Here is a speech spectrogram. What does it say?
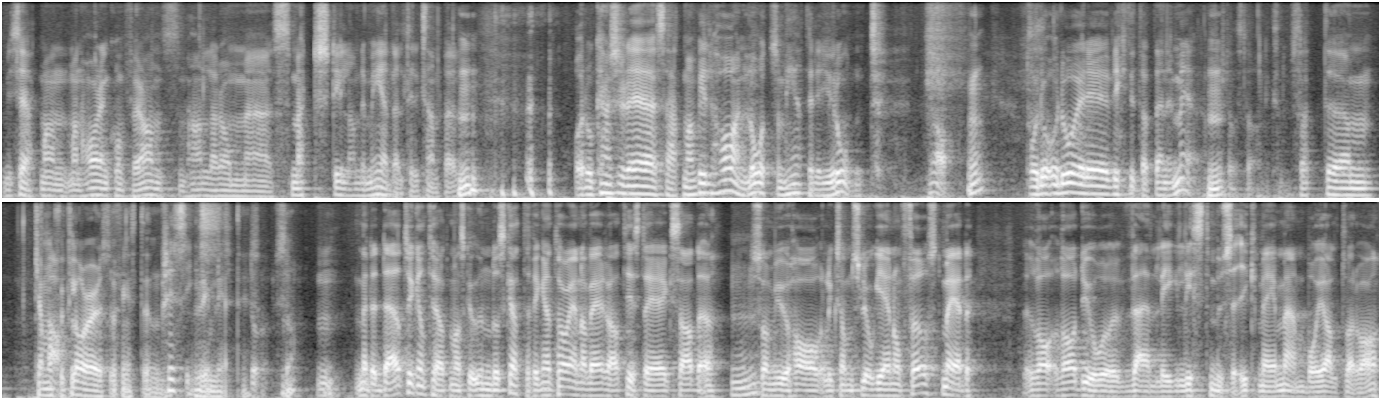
Vi säger att man, man har en konferens som handlar om eh, smärtstillande medel till exempel. Och då kanske det är så att man vill ha en låt som heter Det gör ont. Ja. Och, då, och då är det viktigt att den är med förstås. Då, liksom. Så att, ehm, Kan man ja, förklara det så finns det en Precis. rimlighet. i Då, det. så. Mm. Men det där tycker inte jag att man ska underskatta. Vi kan ta en av era artister, Erik Sadde. Som ju har liksom slog igenom först med ra- radiovänlig listmusik med Manboy och allt vad det var.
